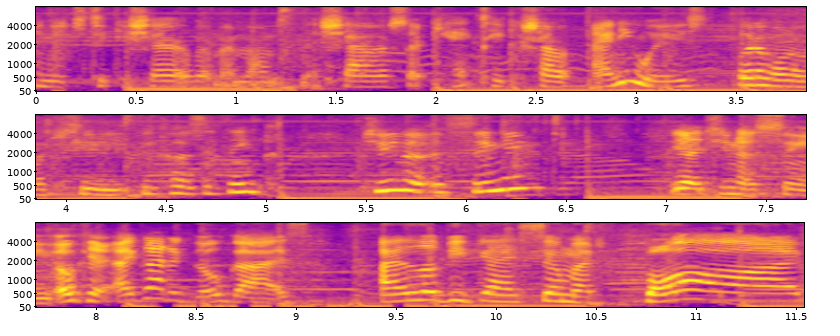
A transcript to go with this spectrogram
I need to take a shower, but my mom's in the shower, so I can't take a shower anyways. But I want to watch TV because I think Jena is singing. Yeah, Jena's singing. Okay, I gotta go, guys. I love you guys so much. Bye.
